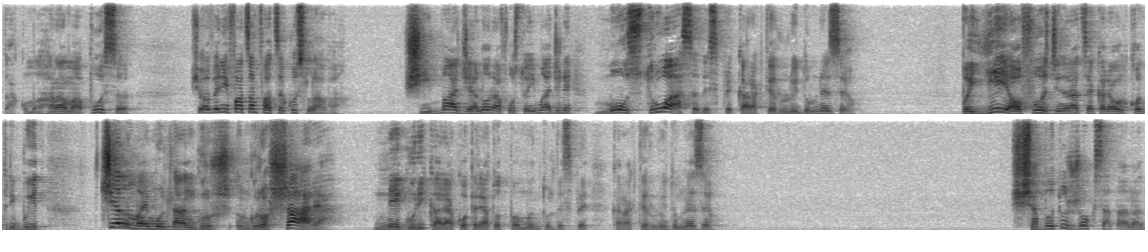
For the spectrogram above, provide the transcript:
acum harama pusă, și au venit față în față cu slava. Și imaginea lor a fost o imagine monstruoasă despre caracterul lui Dumnezeu. Păi ei au fost generația care au contribuit cel mai mult la îngroșarea negurii care acoperea tot pământul despre caracterul lui Dumnezeu. Și și-a bătut joc satana.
